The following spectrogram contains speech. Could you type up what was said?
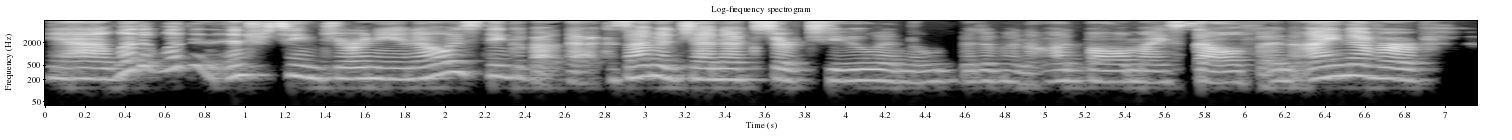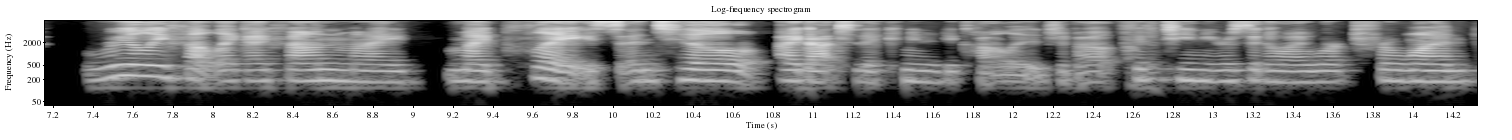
Yeah, what what an interesting journey. And I always think about that because I'm a Gen Xer too and a bit of an oddball myself. And I never really felt like I found my my place until I got to the community college about 15 years ago. I worked for one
